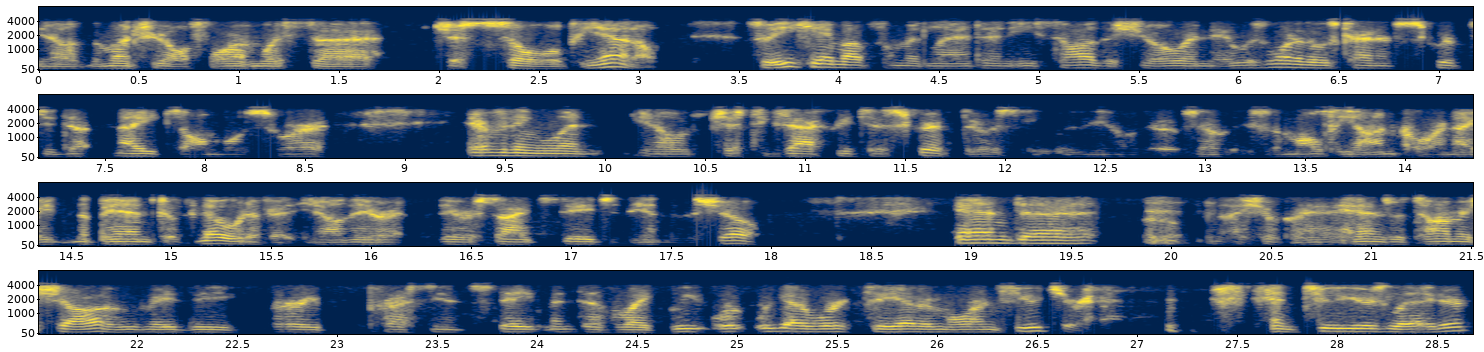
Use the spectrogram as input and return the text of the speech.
you know, the Montreal Forum with uh, just solo piano? So he came up from Atlanta and he saw the show, and it was one of those kind of scripted nights almost where everything went, you know, just exactly to script. There was, you know, there was a, it was a multi encore night, and the band took note of it. You know, they were they were side stage at the end of the show, and uh, I shook hands with Tommy Shaw, who made the very prescient statement of like, we we, we got to work together more in future. and two years later,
